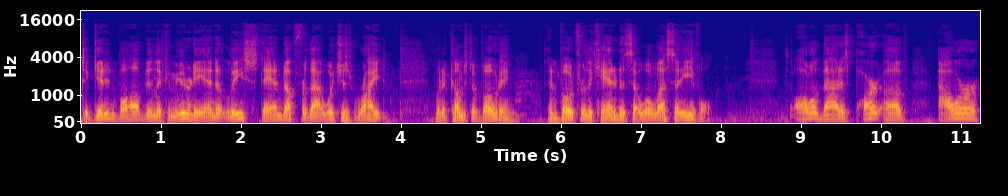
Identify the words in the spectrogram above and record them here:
to get involved in the community and at least stand up for that which is right when it comes to voting and vote for the candidates that will lessen evil. All of that is part of our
